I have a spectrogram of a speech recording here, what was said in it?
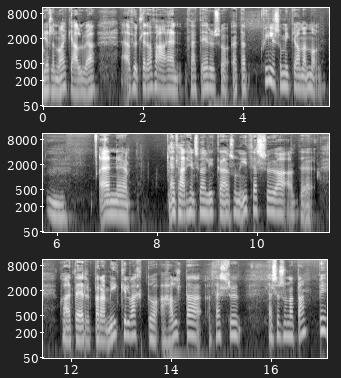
ég ætla nú ekki alveg að fullera það en þetta eru svo þetta kvílir svo mikið á mammón mm. en, uh, en það er hins vegar líka svona í þessu að uh, hvað þetta er bara mikilvægt og að halda þessu þessu svona dampi.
